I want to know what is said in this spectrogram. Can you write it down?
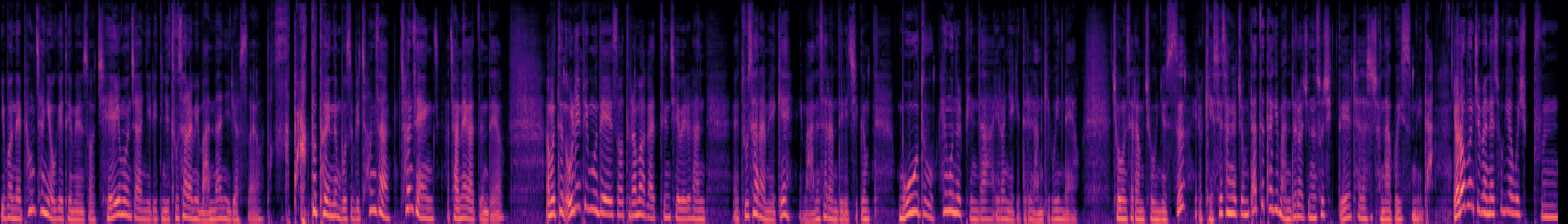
이번에 평창에 오게 되면서 제일 먼저 한 일이 이제 두 사람이 만난 일이었어요. 딱 붙어 있는 모습이 천상 천생 자매 같던데요. 아무튼 올림픽 무대에서 드라마 같은 재회를 한 두 사람에게 많은 사람들이 지금 모두 행운을 빈다 이런 얘기들을 남기고 있네요. 좋은 사람 좋은 뉴스 이렇게 세상을 좀 따뜻하게 만들어주는 소식들 찾아서 전하고 있습니다. 여러분 주변에 소개하고 싶은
